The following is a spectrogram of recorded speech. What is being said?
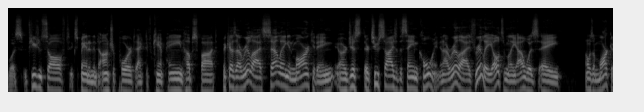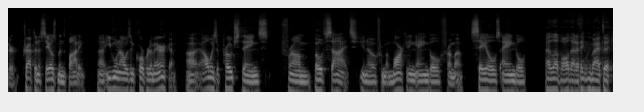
was Infusionsoft, expanded into Ontraport, Active Campaign, HubSpot, because I realized selling and marketing are just they're two sides of the same coin. And I realized really ultimately I was a I was a marketer trapped in a salesman's body. Uh, even when I was in corporate America, uh, I always approached things from both sides, you know, from a marketing angle, from a sales angle. I love all that. I think we might have to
